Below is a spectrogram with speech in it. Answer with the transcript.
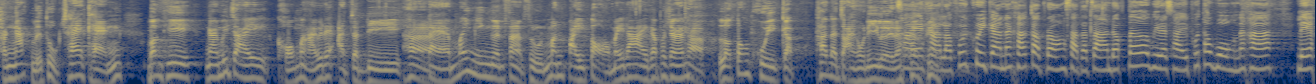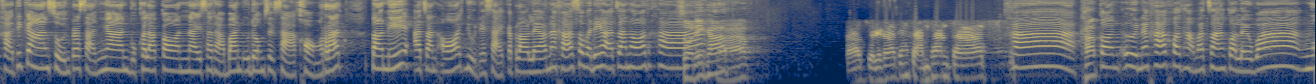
ชะงักหรือถูกแช่แข็ง บางทีงานวิจัยของมหาวิทยาลัยอาจจะดี ฮะแต่ไม่มีเงินสนับสนุนมันไปต่อไม่ได้ครับเพราะฉะนั้นครับ เราต้องคุยกับท่านอาจารย์คนนี้เลยนะ ใช่ค่ะ เราพูดคุยกันนะคะกับรองศาสตราจารย์ดรวีรชัยพุทธวงศ์นะคะ เลขาธิการศูนย์ประสานงานบุคลากรในสถาบันอุดมศึกษาของรัฐ ตอนนี้อาจารย์ออสอยู่ในสายกับเราแล้วนะคะ สวัสดีค่ะอาจารย์ออสค่ะ สวัสดีครับครับ ครับสวัสดีครับทั้งสามท่านครับ ค่ะครับก่อนอื่นนะคะขอถามอาจารย์ก่อนเลยว่า ง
